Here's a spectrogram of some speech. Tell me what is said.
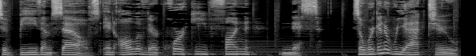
to be themselves in all of their quirky funness. So we're gonna react to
